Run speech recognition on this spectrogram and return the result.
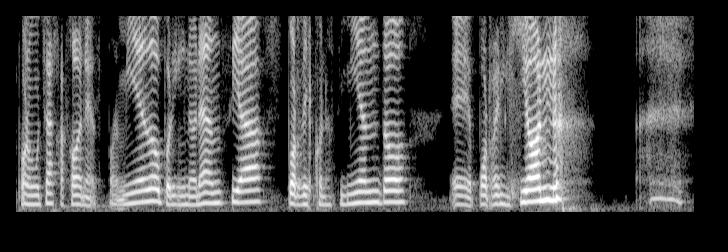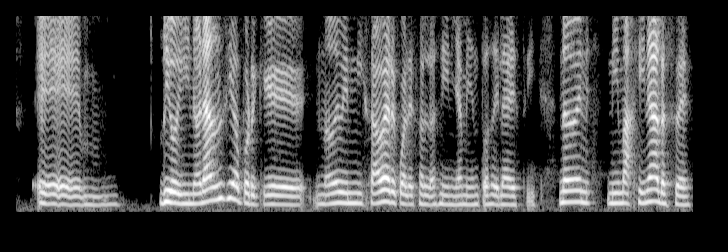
por muchas razones, por miedo, por ignorancia, por desconocimiento, eh, por religión. eh, digo ignorancia porque no deben ni saber cuáles son los lineamientos de la ESI, no deben ni imaginarse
